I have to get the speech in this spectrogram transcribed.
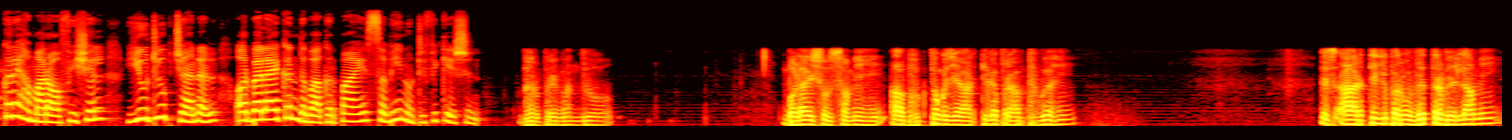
करें हमारा ऑफिशियल यूट्यूब चैनल और बेल आइकन दबाकर पाएँ सभी नोटिफिकेशन। धर्मप्रिय बंधु बड़ा ही शुभ समय है। आप भक्तों को जो आरती का प्राप्त हुआ है, इस आरती की परम पवित्र बेला में,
